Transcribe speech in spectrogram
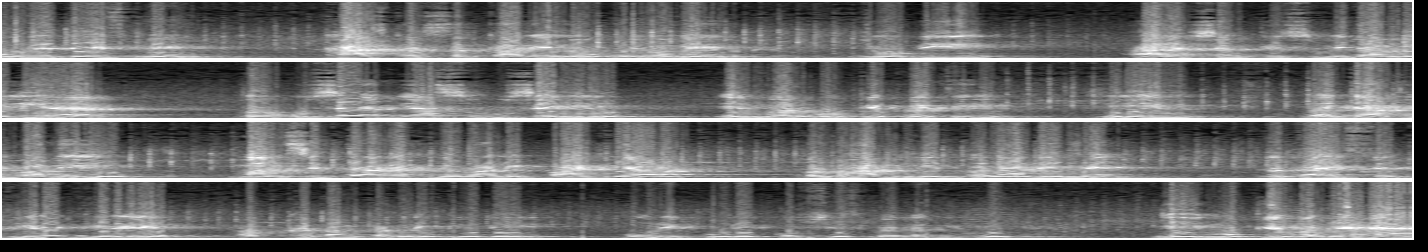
पूरे देश में खासकर सरकारी नौकरियों में जो भी आरक्षण की सुविधा मिली है तो उसे अभ्यास शुरू से ही इन वर्गों के प्रति हीन व जातिवादी मानसिकता रखने वाली पार्टियाँ प्रभावहीन बनाने में तथा इसे धीरे धीरे अब खत्म करने की भी पूरी पूरी कोशिश में लगी हुई है। यही मुख्य वजह है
